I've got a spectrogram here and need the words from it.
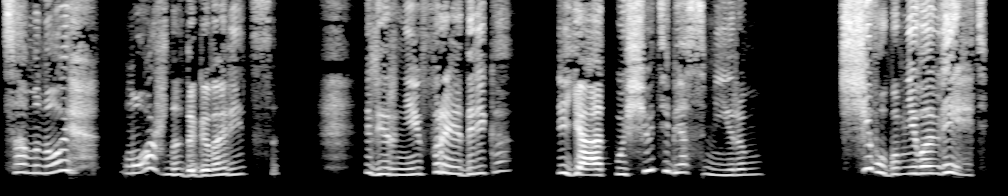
«Со мной можно договориться. Верни Фредерика, и я отпущу тебя с миром. С чего бы мне вам верить?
